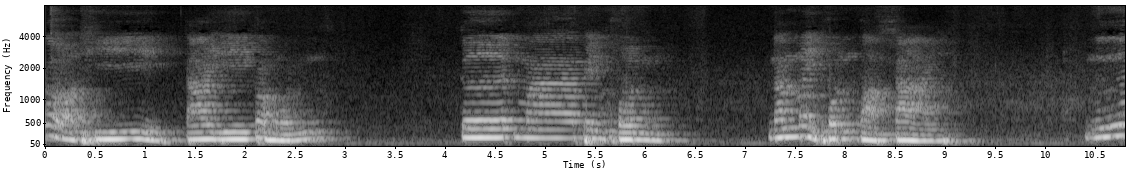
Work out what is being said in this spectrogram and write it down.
ก็ที ตายดีก็หน เกิดมาเป็นคน นั้นไม่พ้นความตาย เนื้อ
